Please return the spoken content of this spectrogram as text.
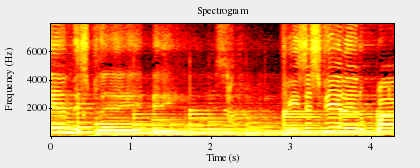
in this place. Breeze is feeling a while.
